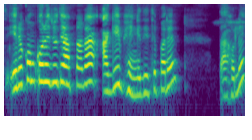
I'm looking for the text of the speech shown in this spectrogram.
তো এরকম করে যদি আপনারা আগেই ভেঙে দিতে পারেন, তাহলে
